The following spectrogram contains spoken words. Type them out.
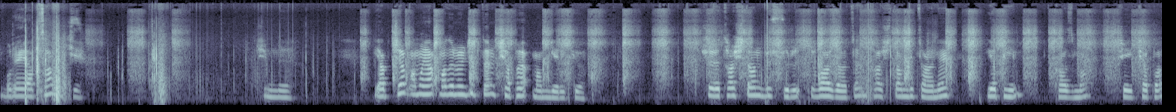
Buraya yapsam mı ki? Şimdi yapacağım ama yapmadan önce bir tane çapa yapmam gerekiyor. Şöyle taştan bir sürü var zaten. Taştan bir tane yapayım. Kazma. Şey çapa.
